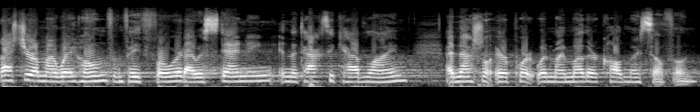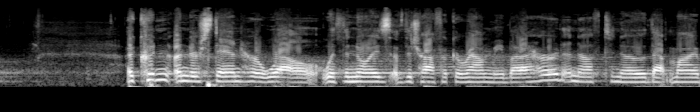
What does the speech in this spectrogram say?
Last year, on my way home from Faith Forward, I was standing in the taxi cab line at National Airport when my mother called my cell phone. I couldn't understand her well with the noise of the traffic around me, but I heard enough to know that my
